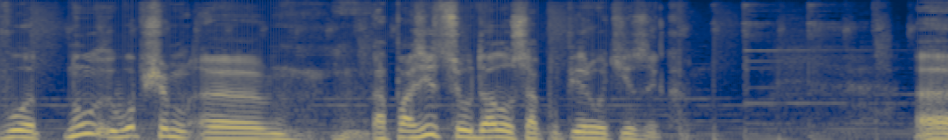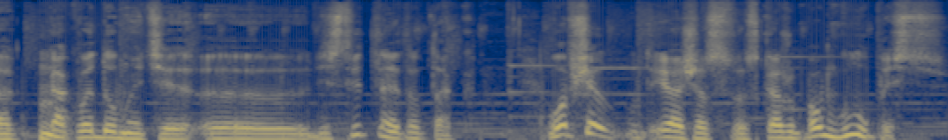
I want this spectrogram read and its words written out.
вот, ну, в общем, э, оппозиции удалось оккупировать язык. Э, как вы думаете, э, действительно это так? Вообще, я сейчас скажу, по-моему, глупость.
